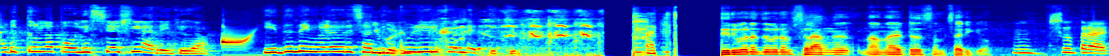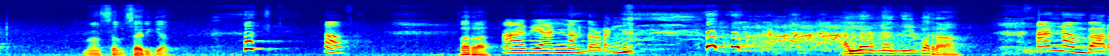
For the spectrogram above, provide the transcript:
അടുത്തുള്ള പോലീസ് സ്റ്റേഷനിൽ അറിയിക്കുക. ഇത് നിങ്ങളെ ഒരു ചതിക്കുഴിയിൽ കൊണ്ടെത്തിക്കും. തിരുവനന്തപുരം സ്ലാങ് നന്നായിട്ട് സംസാരിക്കോ? സൂപ്പറായിട്ട്. ആയിട്ട് സംസാരിക്കാം. പറ. ആദ്യം അണ്ണൻ തുടങ്ങ. അല്ല അണ്ണ നീ പറ. അണ്ണൻ പറ.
